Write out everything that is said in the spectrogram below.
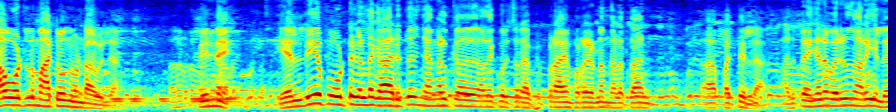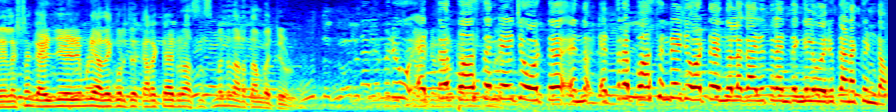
ആ വോട്ടിൽ മാറ്റമൊന്നും ഉണ്ടാവില്ല. പിന്നെ എൽ ഡി എഫ് വോട്ടുകളുടെ കാര്യത്തിൽ ഞങ്ങൾക്ക് അതേക്കുറിച്ചൊരു അഭിപ്രായം പ്രകടനം നടത്താൻ പറ്റില്ല. അതിപ്പോൾ എങ്ങനെ വരുമെന്ന് അറിയില്ല. ഇലക്ഷൻ കഴിഞ്ഞ് കഴിയുമ്പോഴേ അതേക്കുറിച്ച് കറക്റ്റായിട്ടൊരു അസസ്മെന്റ് നടത്താൻ പറ്റുള്ളൂ. ഒരു എത്ര പെർസെന്റേജ് വോട്ട് എത്ര പെർസെന്റേജ് വോട്ട് എന്നുള്ള കാര്യത്തിൽ എന്തെങ്കിലും ഒരു കണക്കുണ്ടോ?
